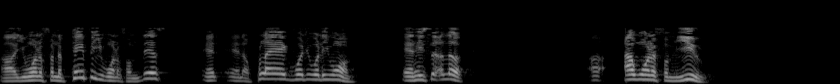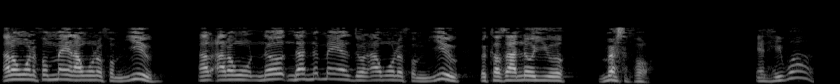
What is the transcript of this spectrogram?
uh, you want it from the people? You want it from this? And and a plague? What what do you want? And he said, look, uh, I want it from you. I don't want it from man. I want it from you. I, I don't want no, nothing that man's doing. I want it from you because I know you're merciful. And he was.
